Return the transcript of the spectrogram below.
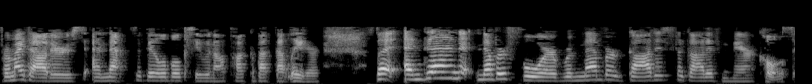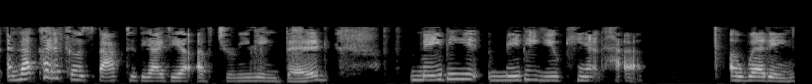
for my daughters and that's available too. And I'll talk about that later. But, and then number four, remember God is the God of miracles. And that kind of goes back to the idea of dreaming big. Maybe, maybe you can't have a wedding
